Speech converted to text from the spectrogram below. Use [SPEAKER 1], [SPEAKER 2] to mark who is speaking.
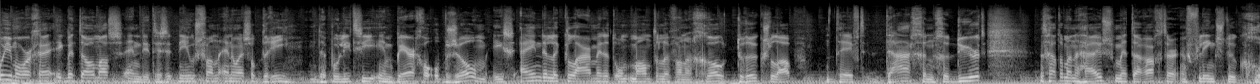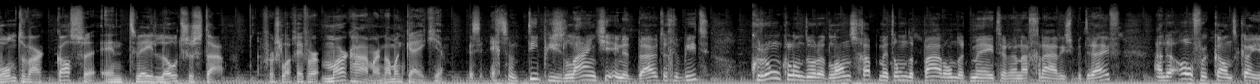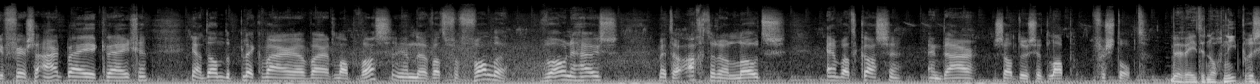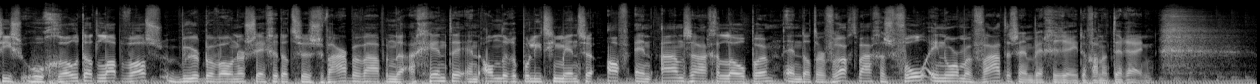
[SPEAKER 1] Goedemorgen, ik ben Thomas en dit is het nieuws van NOS op 3. De politie in Bergen op Zoom is eindelijk klaar met het ontmantelen van een groot drugslab. Het heeft dagen geduurd. Het gaat om een huis met daarachter een flink stuk grond waar kassen en twee loodsen staan. Verslaggever Mark Hamer nam een kijkje. Het
[SPEAKER 2] is echt zo'n typisch laantje in het buitengebied. Kronkelend door het landschap met om de paar honderd meter een agrarisch bedrijf. Aan de overkant kan je verse aardbeien krijgen. Ja, dan de plek waar, waar het lab was. Een uh, wat vervallen woonhuis met daarachter een loods en wat kassen. En daar zat dus het lab verstopt.
[SPEAKER 1] We weten nog niet precies hoe groot dat lab was. Buurtbewoners zeggen dat ze zwaar bewapende agenten en andere politiemensen af en aan zagen lopen. En dat er vrachtwagens vol enorme vaten zijn weggereden van het terrein.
